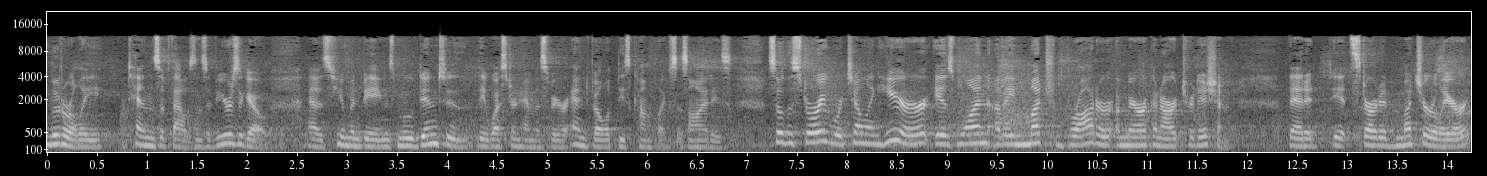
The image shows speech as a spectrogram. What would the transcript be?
literally tens of thousands of years ago as human beings moved into the Western Hemisphere and developed these complex societies. So the story we're telling here is one of a much broader American art tradition. That it, it started much earlier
